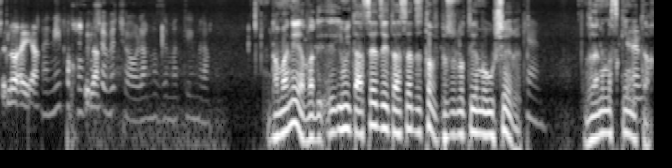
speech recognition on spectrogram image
זה לא היה. אני פחות בשבילה. חושבת שהעולם הזה מתאים לה. גם אני, אבל אם היא תעשה את זה, היא תעשה את זה טוב, היא פשוט לא תהיה מאושרת. כן. זה אני מסכים כן. איתך.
